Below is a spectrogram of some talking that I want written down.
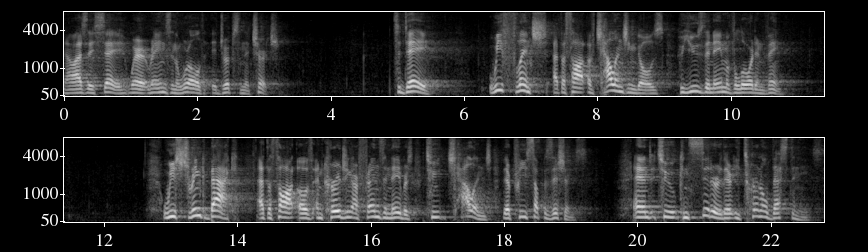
Now, as they say, where it rains in the world, it drips in the church. Today, we flinch at the thought of challenging those who use the name of the Lord in vain. We shrink back at the thought of encouraging our friends and neighbors to challenge their presuppositions and to consider their eternal destinies.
